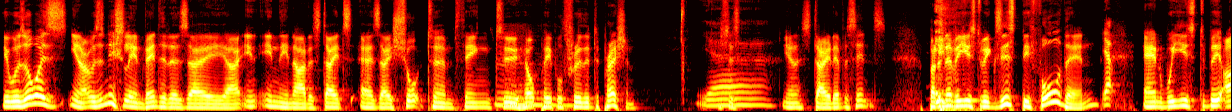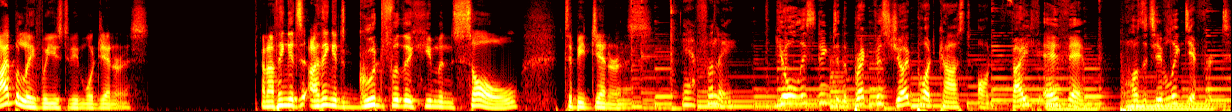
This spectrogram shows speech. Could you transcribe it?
it was always, you know, it was initially invented as a, uh, in, in the United States, as a short term thing to help people through the Depression. Yeah. It's just, you know, stayed ever since. But it never used to exist before then. Yep. And we used to be, I believe we used to be more generous. And I think it's, I think it's good for the human soul to be generous. yeah, fully. You're listening to the Breakfast Show podcast on Faith FM. Positively different.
